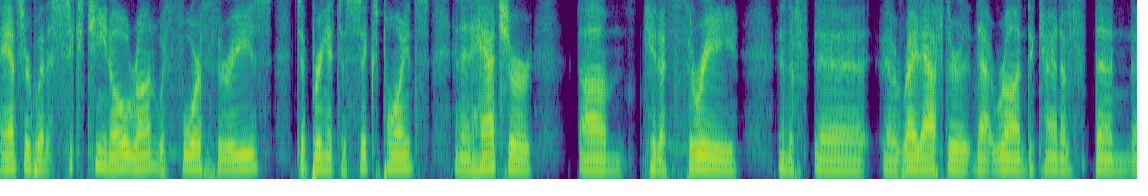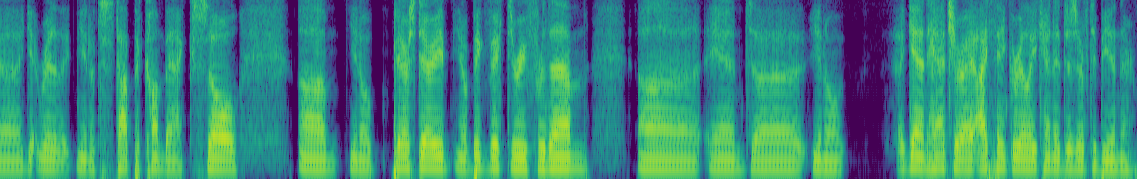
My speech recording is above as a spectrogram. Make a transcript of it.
answered with a 16-0 run with four threes to bring it to six points, and then Hatcher um, hit a three in the uh, uh, right after that run to kind of then uh, get rid of it, you know, to stop the comeback. So, um, you know, Peristeri, you know, big victory for them, uh, and uh, you know, again, Hatcher, I, I think really kind of deserved to be in there.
